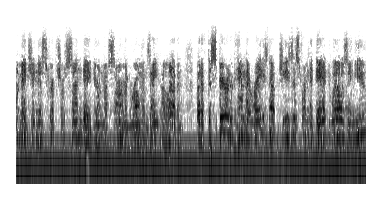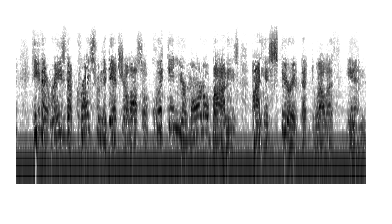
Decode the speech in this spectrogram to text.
I mentioned this scripture Sunday during my sermon, Romans 8 and 11. But if the spirit of him that raised up Jesus from the dead dwells in you, he that raised up Christ from the dead shall also quicken your mortal bodies by his spirit that dwelleth in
